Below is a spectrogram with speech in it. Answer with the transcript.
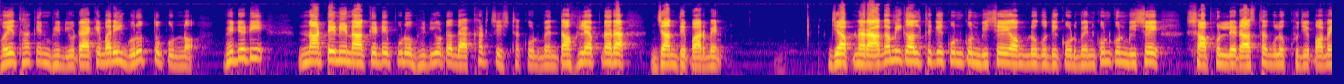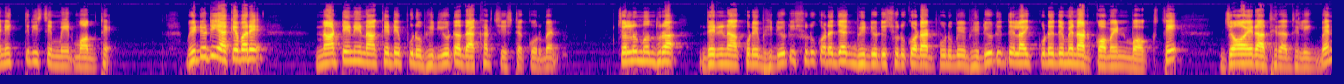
হয়ে থাকেন, ভিডিওটা একেবারেই গুরুত্বপূর্ণ। ভিডিওটি না টেনে না কেটে পুরো ভিডিওটা দেখার চেষ্টা করবেন, তাহলে আপনারা জানতে পারবেন যে আপনারা আগামীকাল থেকে কোন কোন বিষয়ে অগ্রগতি করবেন, কোন কোন বিষয়ে সাফল্যের রাস্তাগুলো খুঁজে পাবেন একত্রিশে মের মধ্যে। ভিডিওটি একেবারে না টেনে না কেটে পুরো ভিডিওটা দেখার চেষ্টা করবেন। চলুন বন্ধুরা, দেরি না করে ভিডিওটি শুরু করা যাক। ভিডিওটি শুরু করার পূর্বে ভিডিওটিতে লাইক করে দেবেন আর কমেন্ট বক্সে জয় রাধে রাধে লিখবেন।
